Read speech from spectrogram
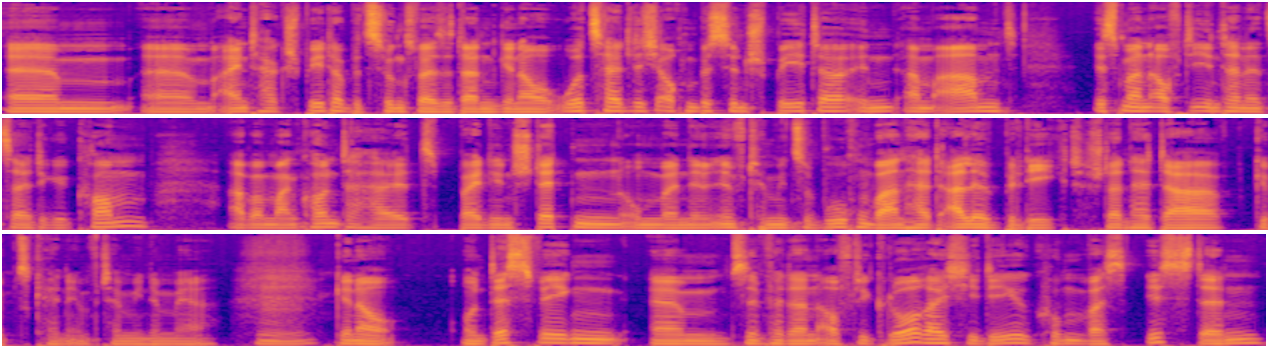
ähm, ähm, einen Tag später, beziehungsweise dann genau urzeitlich auch ein bisschen später in, am Abend, ist man auf die Internetseite gekommen, aber man konnte halt bei den Städten, um einen Impftermin zu buchen, waren halt alle belegt. Stand halt da, gibt's keine Impftermine mehr. Mhm. Genau. Und deswegen ähm, sind wir dann auf die glorreiche Idee gekommen, was ist denn,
